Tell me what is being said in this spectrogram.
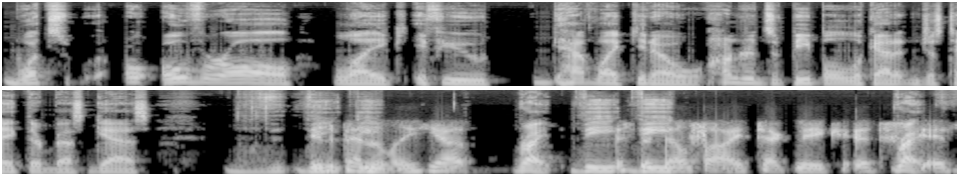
what's overall like if you have like you know hundreds of people look at it and just take their best guess. The, the, independently. yep. right. The It's the, the Delphi technique. It's Right. It's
